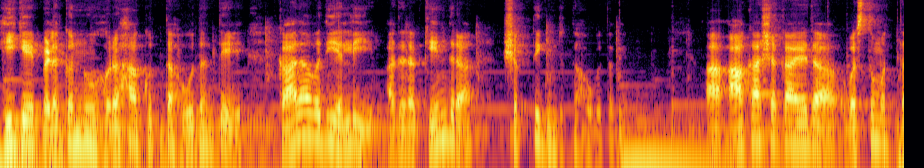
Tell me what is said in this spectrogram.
ಹೀಗೆ ಬೆಳಕನ್ನು ಹೊರಹಾಕುತ್ತಾ ಹೋದಂತೆ ಕಾಲಾವಧಿಯಲ್ಲಿ ಅದರ ಕೇಂದ್ರ ಶಕ್ತಿಗುಂದುತ್ತಾ ಹೋಗುತ್ತದೆ. ಆ ಆಕಾಶಕಾಯದ ವಸ್ತುಮೊತ್ತ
